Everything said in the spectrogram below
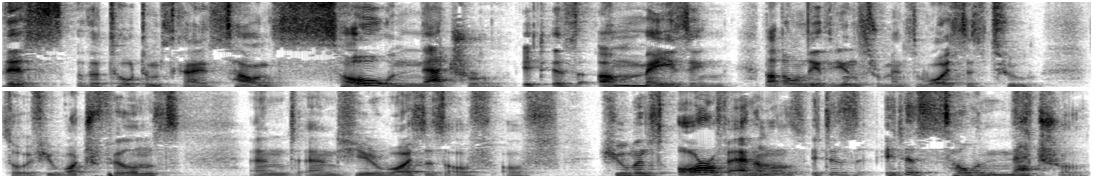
this, the Totem Sky, sounds so natural. It is amazing. Not only the instruments, voices too. So if you watch films and, and hear voices of, of humans or of animals, it is, it is so natural.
